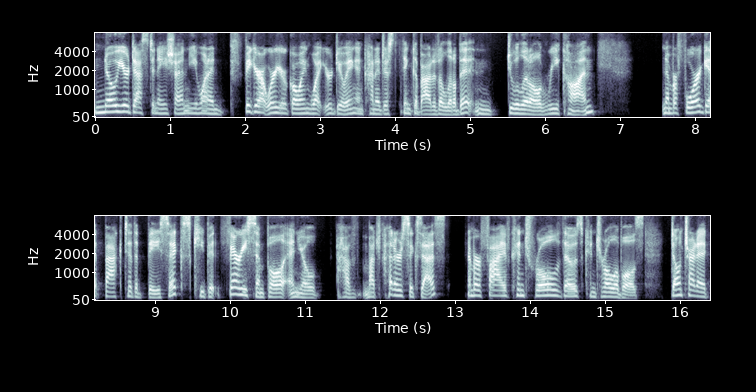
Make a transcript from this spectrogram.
know your destination. You want to figure out where you're going, what you're doing, and kind of just think about it a little bit and do a little recon. Number four, get back to the basics. Keep it very simple and you'll have much better success. Number five, control those controllables. Don't try to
